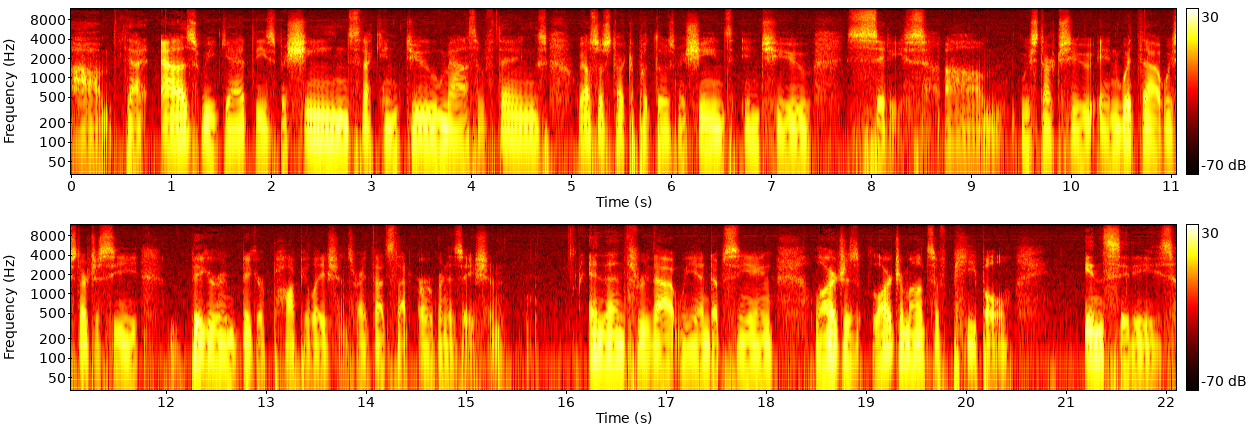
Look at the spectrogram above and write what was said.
um, that as we get these machines that can do massive things, we also start to put those machines into cities. Um, we start to, and with that, we start to see bigger and bigger populations, right? That's that urbanization. And then through that, we end up seeing large, large amounts of people in cities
